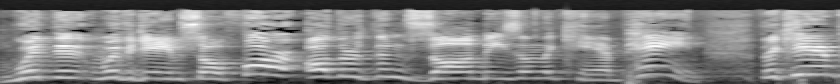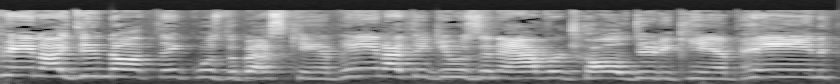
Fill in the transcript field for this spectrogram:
with the, with the game so far, other than zombies and the campaign. The campaign I did not think was the best campaign. I think it was an average Call of Duty campaign,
